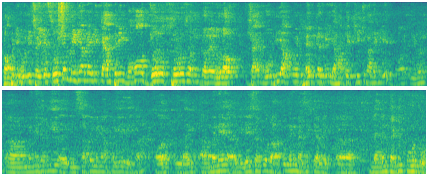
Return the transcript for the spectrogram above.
प्रॉपर्टी होनी चाहिए। सोशल मीडिया में भी कैंपेनिंग बहुत जोरों शोरों से हम कर रहे हैं रोल आउट शायद वो भी आपको एक हेल्प कर है यहाँ पे खींच लाने के लिए। और इवन मैंने जब ये इंस्टा पे मैंने आपका ये देखा और लाइक मैंने नीलेश सर को रात को मैंने मैसेज किया लाइक इलेवन थर्टी फोर को।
